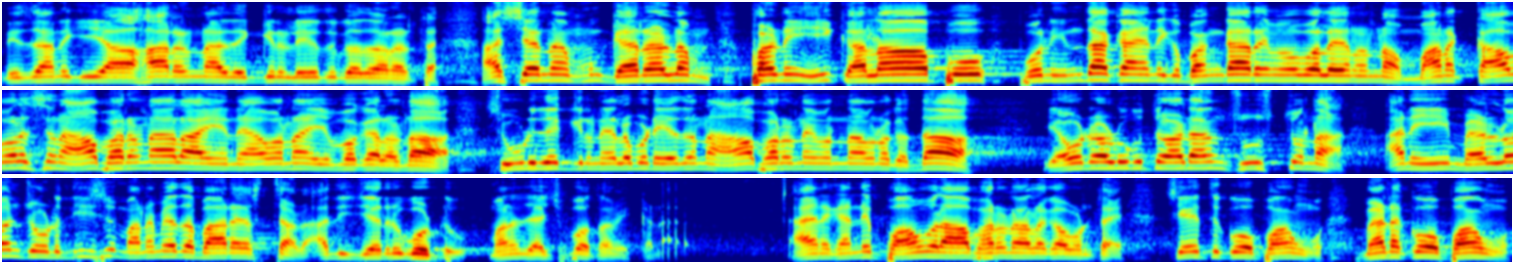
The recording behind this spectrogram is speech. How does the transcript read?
నిజానికి ఈ ఆహారం నా దగ్గర లేదు కదా అన్నట్ట. అశనం గరళం పని కలాపు పోనీ ఇందాక ఆయనకి బంగారం ఇవ్వలేనన్నాం. మనకు కావలసిన ఆభరణాలు ఆయన ఏమైనా ఇవ్వగలడా? శివుడి దగ్గర నిలబడి ఏదైనా ఆభరణం ఇవ్వన్నామను కదా. ఎవడు అడుగుతాడా అని చూస్తున్నా. అని మెళ్ళలోంచి ఒకటి తీసి మన మీద బారేస్తాడు. అది జర్రుగొడ్డు మనం చచ్చిపోతాం ఇక్కడ. ఆయనకన్నీ పాముల ఆభరణాలుగా ఉంటాయి. చేతికో పాము మెడకో పాము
